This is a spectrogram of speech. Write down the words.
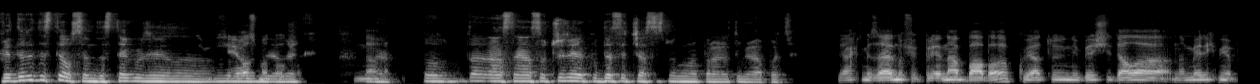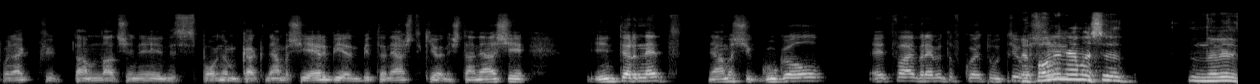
Какви 90-те, 80-те години на, 88 точно. Да. да. То, да, аз не се очудя, ако 10 часа сме го направили тогава пътя. Бяхме заедно при една баба, която ни беше дала, намерихме я по някакви там начини, не си спомням как, нямаше Airbnb-та, нямаше такива неща, нямаше интернет, нямаше Google. Е, това е времето, в което отиваш. Телефони нямаше, нали,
